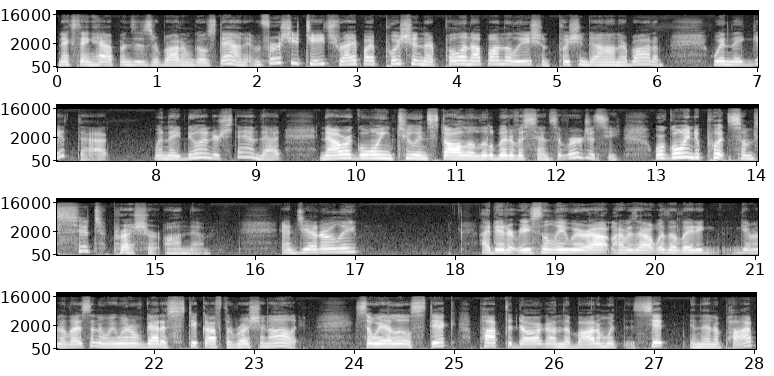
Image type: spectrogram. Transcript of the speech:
next thing happens is their bottom goes down. And first you teach, right, by pushing, they're pulling up on the leash and pushing down on their bottom. When they get that, when they do understand that, now we're going to install a little bit of a sense of urgency. We're going to put some sit pressure on them. And generally, I did it recently. We were out, and I was out with a lady giving a lesson, and we went over got a stick off the Russian olive. So we had a little stick, popped the dog on the bottom with the sit, and then a pop,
